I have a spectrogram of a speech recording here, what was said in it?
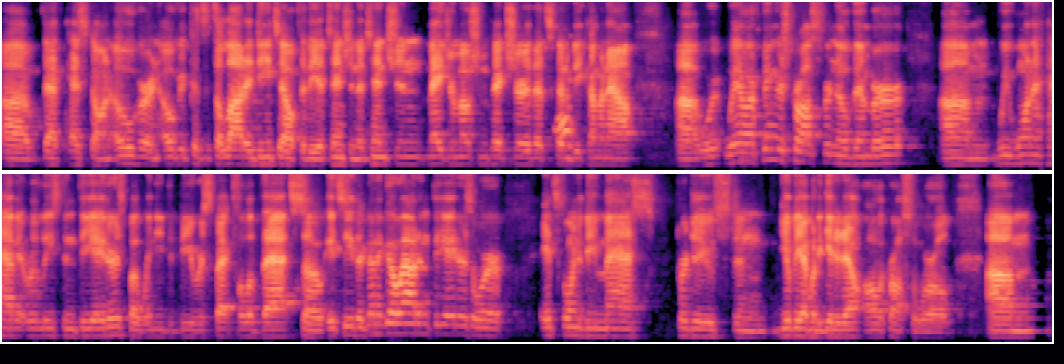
uh, that has gone over and over because it's a lot of detail for the attention attention major motion picture that's going to be coming out. Uh, we have our fingers crossed for November. Um, we want to have it released in theaters, but we need to be respectful of that. So it's either going to go out in theaters or it's going to be mass produced, and you'll be able to get it out all across the world. Um,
